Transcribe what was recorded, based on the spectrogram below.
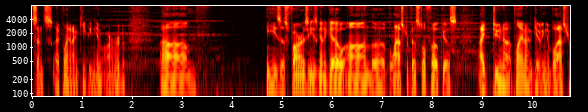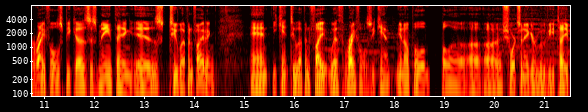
since I plan on keeping him armored. Um, he's as far as he's going to go on the blaster pistol focus. I do not plan on giving him blaster rifles because his main thing is two weapon fighting and you can't two weapon fight with rifles. You can't, you know, pull pull a, a, a Schwarzenegger movie type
